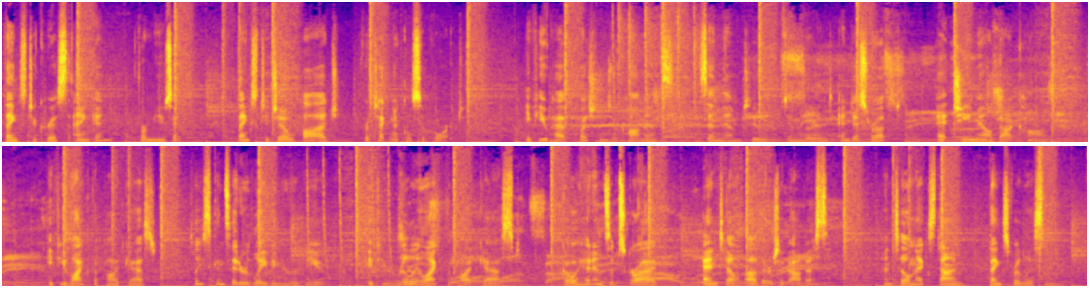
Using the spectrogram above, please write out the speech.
Thanks to Chris Ankin for music. Thanks to Joe Hodge for technical support. If you have questions or comments, send them to demandanddisrupt at gmail.com. If you like the podcast, please consider leaving a review. If you really like the podcast, go ahead and subscribe and tell others about us. Until next time, thanks for listening.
